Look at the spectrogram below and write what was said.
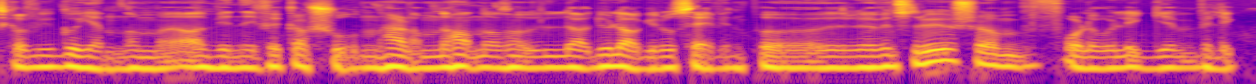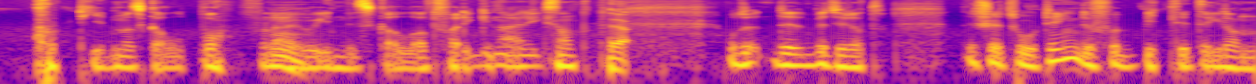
Skal vi gå gjennom vinifikasjonen her, da? Men handler, altså, du lager rosévin på rødvinsdruer som får lov å ligge veldig kort tid med skall på. For det er jo inni skallet at fargen er. ikke sant? Ja. Og det, det betyr at det skjer to ting. Du får bitte lite grann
